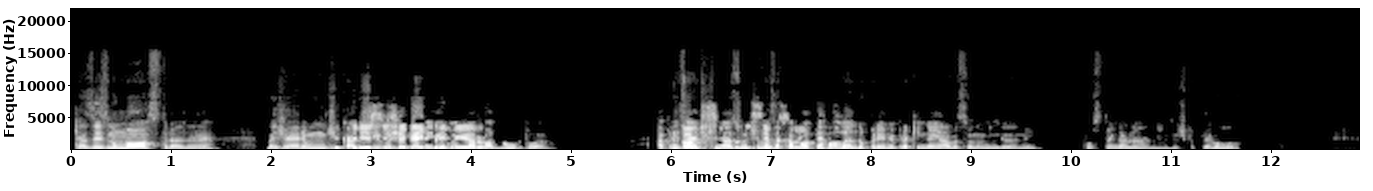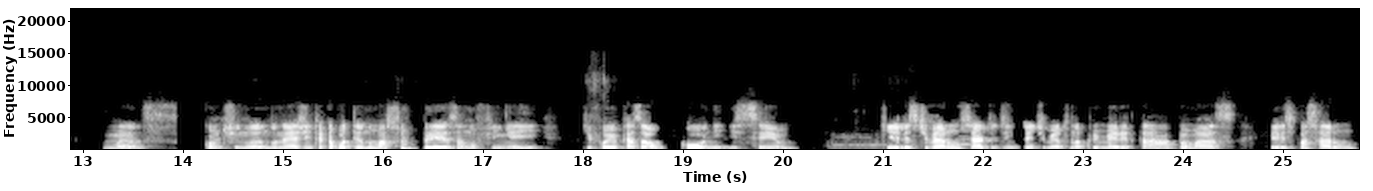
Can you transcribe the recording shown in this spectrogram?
Que às vezes não mostra, né? Mas já era um indicativo de chegar em primeiro. etapa dupla. Apesar de que nas últimas acabou até rolando o prêmio para quem ganhava, se eu não me engano, hein? Posso estar enganado, mas acho que até rolou. Mas, continuando, né, a gente acabou tendo uma surpresa no fim aí, que foi o casal Cone e Sam, que eles tiveram um certo desentendimento na primeira etapa, mas eles passaram,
